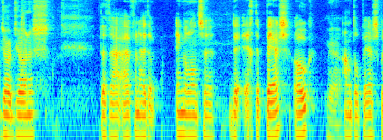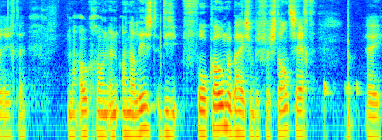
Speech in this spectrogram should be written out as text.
George Jonas... Dat hij vanuit de Engelandse, de echte pers ook... ja. aantal persberichten. Maar ook gewoon een analist die volkomen bij zijn verstand zegt... hey,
